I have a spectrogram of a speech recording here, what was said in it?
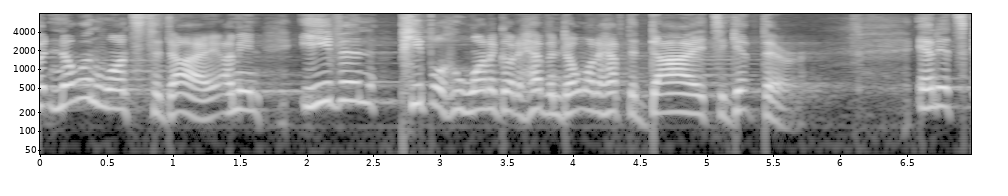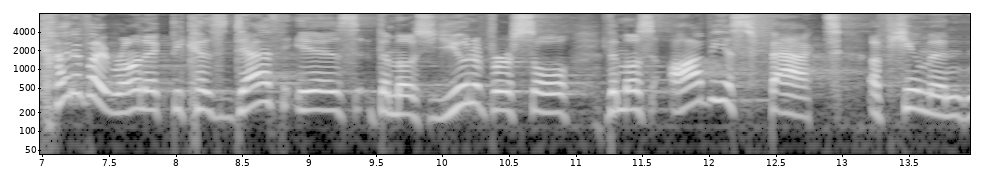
But no one wants to die. I mean, even people who want to go to heaven don't want to have to die to get there. And it's kind of ironic because death is the most universal, the most obvious fact of human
